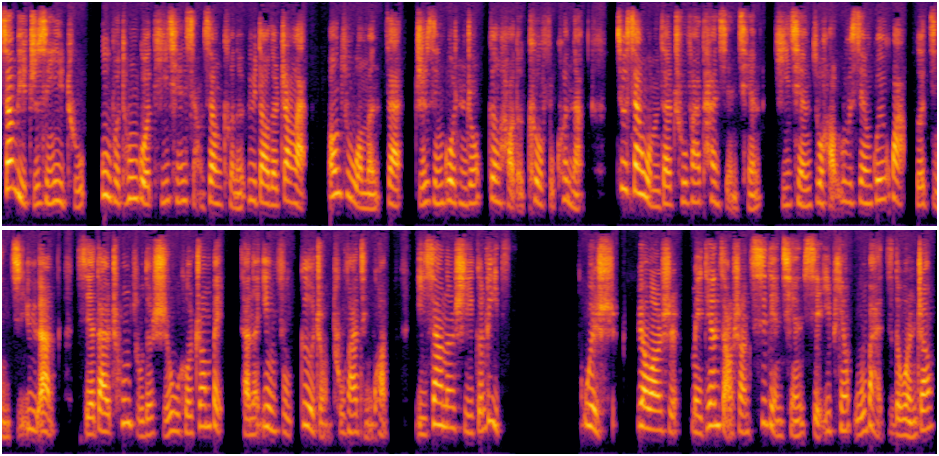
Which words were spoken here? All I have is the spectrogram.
相比执行意图，WOOP 通过提前想象可能遇到的障碍，帮助我们在执行过程中更好的克服困难。就像我们在出发探险前，提前做好路线规划和紧急预案，携带充足的食物和装备，才能应付各种突发情况。以下呢是一个例子：wish 愿望是每天早上七点前写一篇五百字的文章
